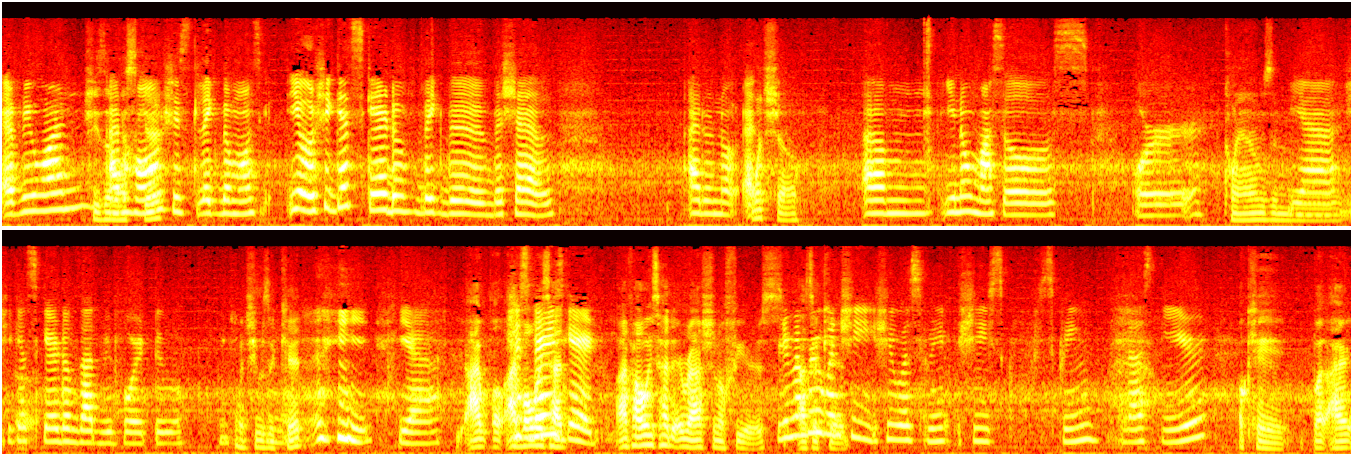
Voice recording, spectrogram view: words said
everyone She's at home, scared? she's like the most. Yo, she gets scared of like the the shell. I don't know. Uh, What shell? Um, you know mussels, or Clams and. yeah, she gets uh, scared of that before too. When she was a kid. yeah, I've she's always very had. scared. I've always had irrational fears. Remember when she she was scream she sc- screamed last year? Okay, but I,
